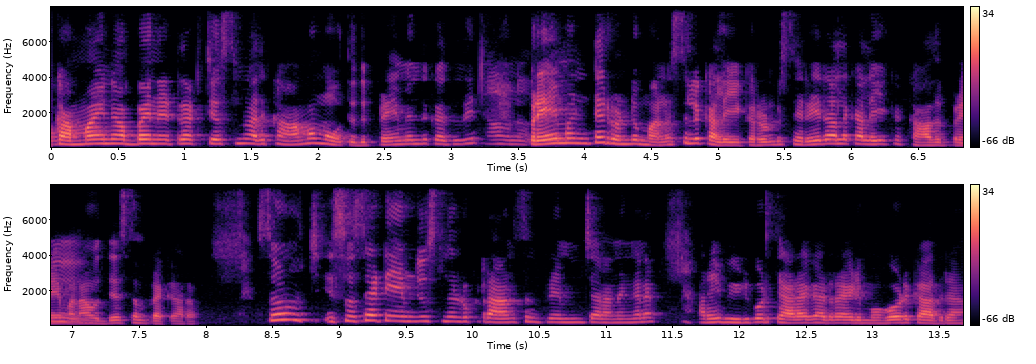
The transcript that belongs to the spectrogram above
ఒక అమ్మాయిని అబ్బాయిని అట్రాక్ట్ చేస్తున్నా అది కామం అవుతుంది ప్రేమ ఎందుకు అవుతుంది? ప్రేమ అంటే రెండు మనసులు కలయిక రెండు శరీరాల కలయిక కాదు ప్రేమ నా. ఉద్దేశం ప్రకారం. సో ఈ సొసైటీ ఏం చూస్తున్నాడు ఒక ట్రాన్స్ ప్రేమించారనగానే అరే వీడు కూడా తేడాగాడరా వీడి మొగోడు కాదురా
